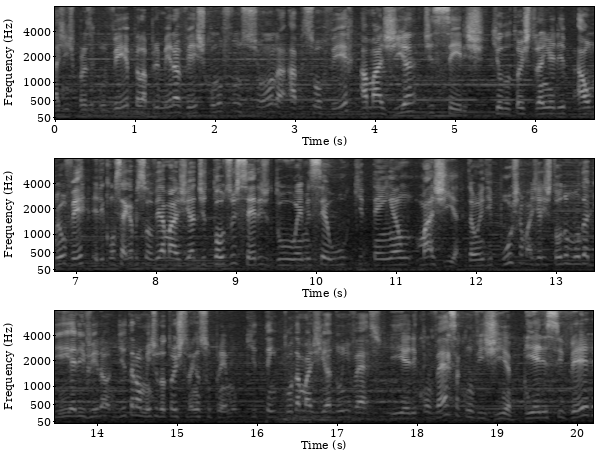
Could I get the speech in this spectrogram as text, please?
a gente, por exemplo, vê pela primeira vez como funciona absorver a magia de seres. Que o Doutor Estranho, ele, ao meu ver, ele consegue absorver a magia de todos os seres do MCU que tenham magia. Então ele puxa a magia de todo mundo ali e ele vira literalmente o Doutor Estranho Supremo que tem toda a magia do universo. E ele conversa com o Vigia e ele se vê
